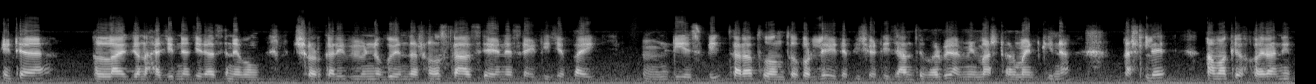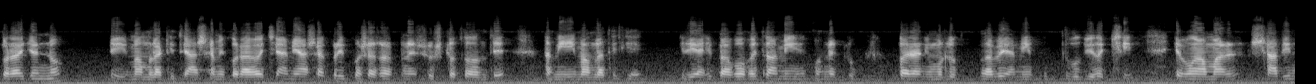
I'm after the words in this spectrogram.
এটা আল্লাহ একজন হাজির নাজির আছেন এবং সরকারি বিভিন্ন গোয়েন্দা সংস্থা আছে এনএসআই ডিজেপাই ডিএসপি তারা তদন্ত করলে এটা বিষয়টি জানতে পারবে, আমি মাস্টার মাইন্ড কিনা। আসলে আমাকে হয়রানি করার জন্য এই মামলাটিতে আসামি করা হয়েছে। আমি আশা করি প্রশাসনের সুষ্ঠু তদন্তে আমি এই মামলা থেকে রেহাই পাবো। হয়তো আমি অনেক হয়রানিমূলক ভাবে আমি ভুক্তভোগী হচ্ছি এবং আমার স্বাধীন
